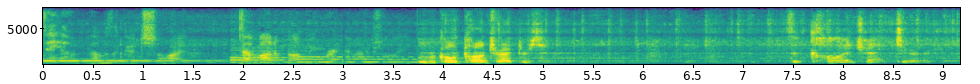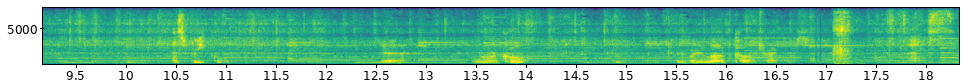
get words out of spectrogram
Damn, that was a good shot. That might have gotten me pregnant, actually. We were called contractors. It's a contractor. That's pretty cool. Yeah, we were cool. Everybody loved contractors. Nice.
